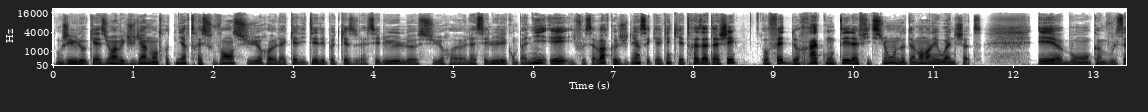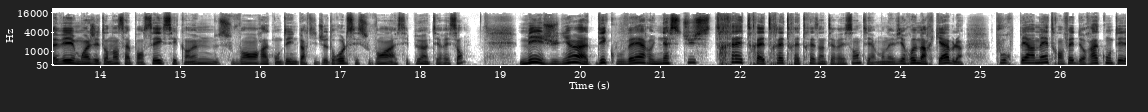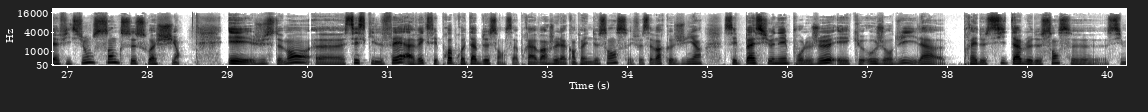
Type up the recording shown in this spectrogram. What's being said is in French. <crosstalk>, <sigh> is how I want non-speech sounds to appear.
Donc j'ai eu l'occasion avec Julien de m'entretenir très souvent sur la qualité des podcasts de la cellule, sur la cellule et compagnie, et il faut savoir que Julien c'est quelqu'un qui est très attaché au fait de raconter la fiction, notamment dans les one-shots. Et euh, bon, comme vous le savez, moi j'ai tendance à penser que c'est quand même souvent raconter une partie de jeu de rôle, c'est souvent assez peu intéressant. Mais Julien a découvert une astuce très très très très très intéressante et à mon avis remarquable pour permettre en fait de raconter la fiction sans que ce soit chiant. Et justement, euh, c'est ce qu'il fait avec ses propres tables de sens. Après avoir joué la campagne de sens, il faut savoir que Julien s'est passionné pour le jeu et qu'aujourd'hui il a près de 6 tables de sens, euh, si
